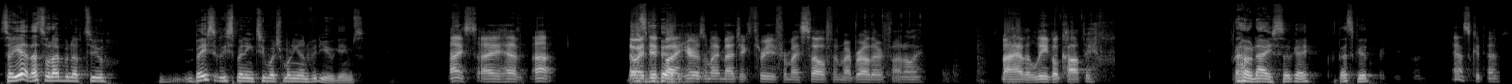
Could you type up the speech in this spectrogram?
so yeah, that's what I've been up to. Basically spending too much money on video games. Nice. I have not. Though I did good. buy Heroes of Might and Magic 3 for myself and my brother, finally. Now I have a legal copy. Oh, nice. Okay. That's good. Yeah, it's good times.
